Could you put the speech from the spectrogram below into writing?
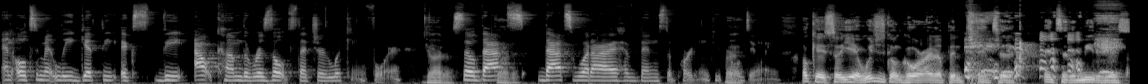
and ultimately get the ex- the outcome, the results that you're looking for. Got it. So that's that's what I have been supporting people Right. doing. Okay, so yeah, we're just gonna go right up in, into into the meat of this.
